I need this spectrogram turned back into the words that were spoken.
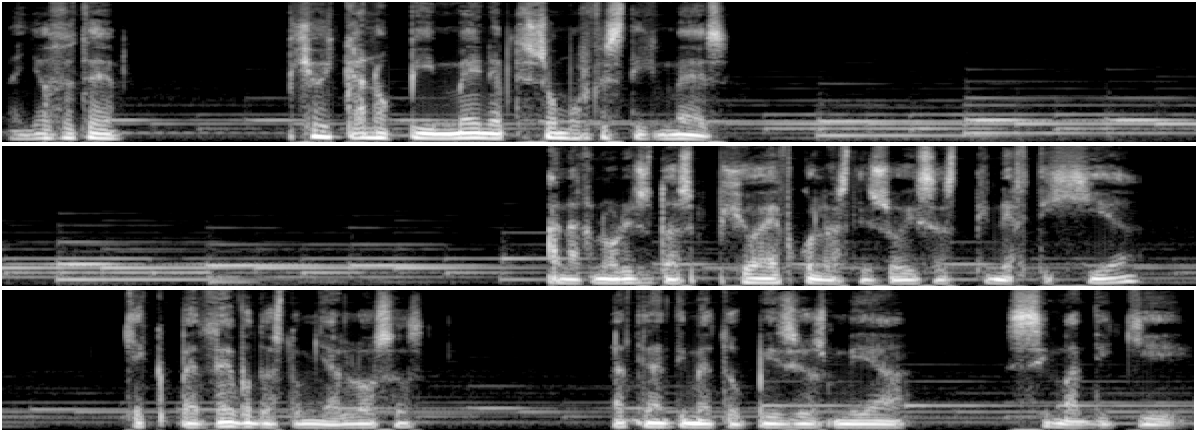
Να νιώθετε πιο ικανοποιημένοι από τις όμορφες στιγμές. Αναγνωρίζοντας πιο εύκολα στη ζωή σας την ευτυχία και εκπαιδεύοντας το μυαλό σας να την αντιμετωπίζει ως μια σημαντική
